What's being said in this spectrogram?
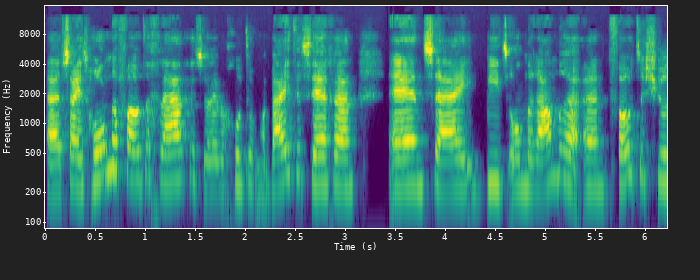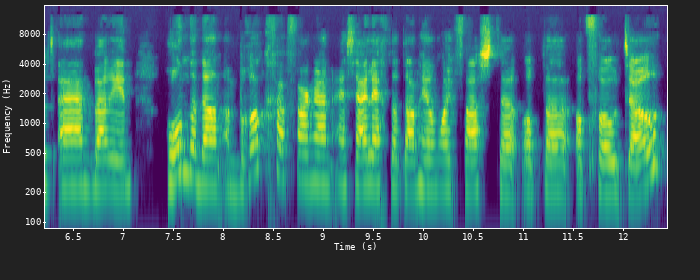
uh, zij is hondenfotograaf, is wel even goed om erbij te zeggen. En zij biedt onder andere een fotoshoot aan waarin honden dan een brok gaan vangen en zij legt dat dan heel mooi vast uh, op, uh, op foto.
